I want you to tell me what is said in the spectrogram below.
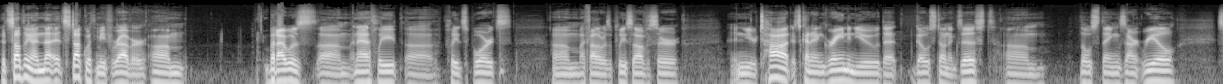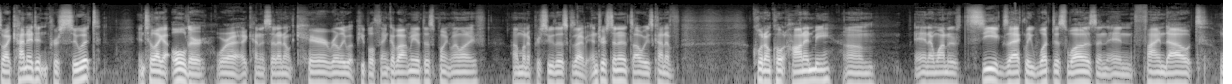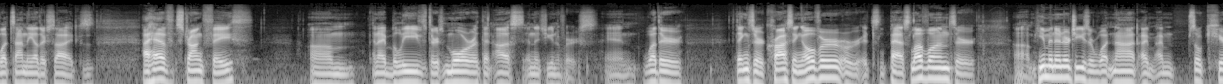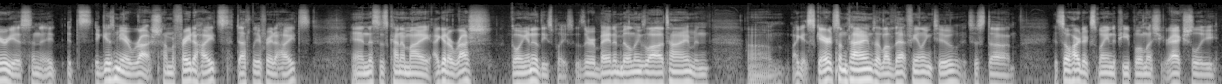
It's something I it stuck with me forever. Um, but I was um, an athlete, uh, played sports. Um, my father was a police officer, and you're taught it's kind of ingrained in you that ghosts don't exist. Um, those things aren't real. So I kind of didn't pursue it until I got older, where I, I kind of said I don't care really what people think about me at this point in my life. I'm going to pursue this because I have interest in it. It's always kind of quote unquote haunted me. Um, and I wanted to see exactly what this was and, and find out what's on the other side because I have strong faith, um, and I believe there's more than us in this universe. And whether things are crossing over or it's past loved ones or um, human energies or whatnot, I'm, I'm so curious, and it, it's it gives me a rush. I'm afraid of heights, deathly afraid of heights, and this is kind of my I get a rush going into these places. They're abandoned buildings a lot of time, and um, I get scared sometimes. I love that feeling too. It's just uh, it's so hard to explain to people unless you're actually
